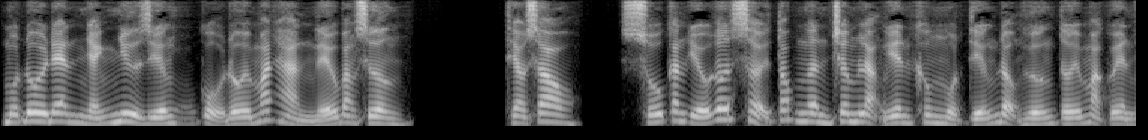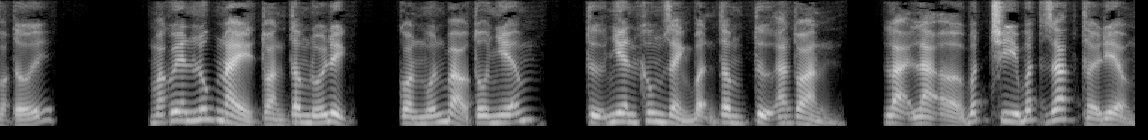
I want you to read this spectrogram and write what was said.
một đôi đen nhánh như giếng cổ đôi mắt hàn nếu băng xương. Theo sau, số căn yếu ớt sợi tóc ngân châm lặng yên không một tiếng động hướng tới Mạc Quyên vọt tới. Mạc Quyên lúc này toàn tâm đối địch, còn muốn bảo Tô Nhiễm, tự nhiên không rảnh bận tâm tự an toàn, lại là ở bất chi bất giác thời điểm,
